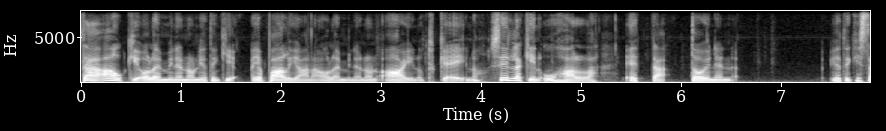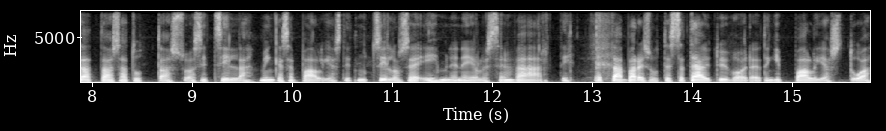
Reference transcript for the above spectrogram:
tämä auki oleminen on jotenkin, ja paljaana oleminen on ainut keino. Silläkin uhalla, että toinen jotenkin saattaa satuttaa sua sit sillä, minkä sä paljastit, mutta silloin se ihminen ei ole sen väärti. Että parisuhteessa täytyy voida jotenkin paljastua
